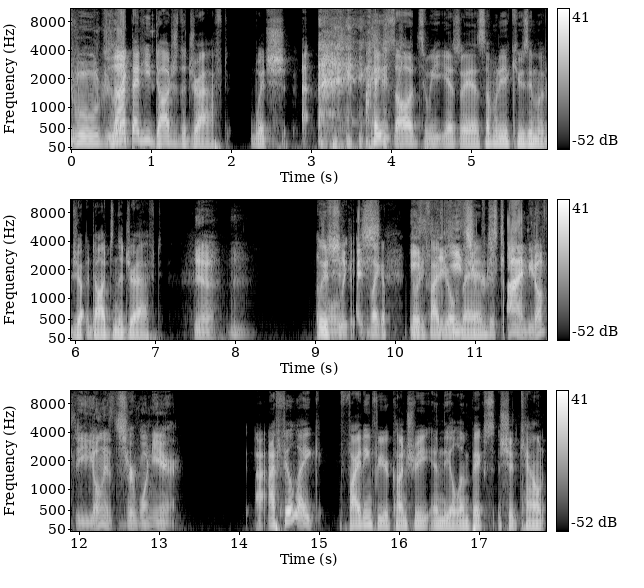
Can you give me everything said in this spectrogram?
who Not like that he dodged the draft, which I saw a tweet yesterday. as Somebody accused him of jo- dodging the draft, yeah. which the guy's- is like a He's- 35 year old man. his time. You don't have to. You only have to serve one year. I I feel like fighting for your country in the Olympics should count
